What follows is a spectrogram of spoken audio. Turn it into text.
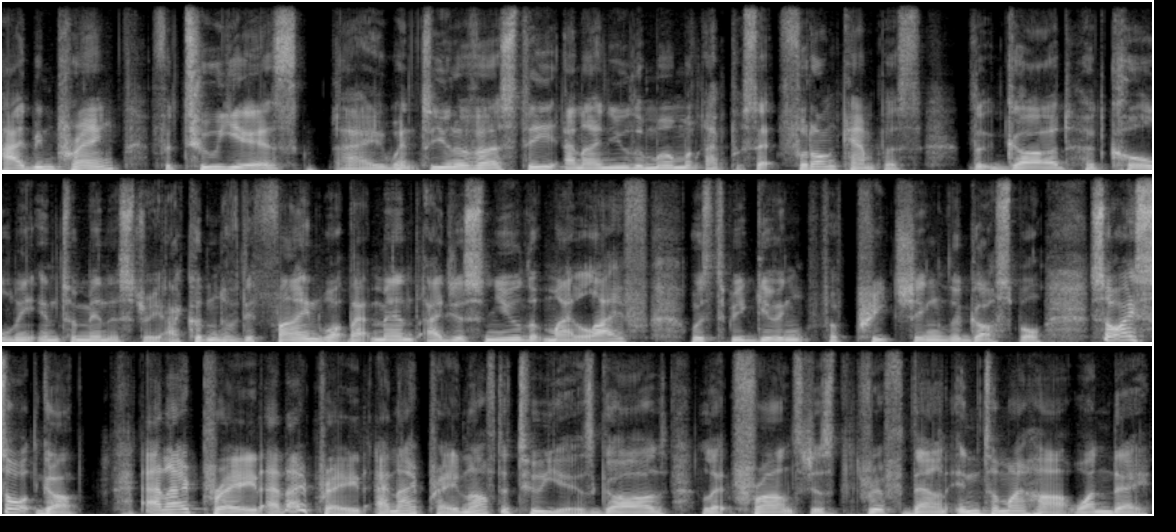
I'd been praying for two years. I went to university and I knew the moment I set foot on campus that God had called me into ministry. I couldn't have defined what that meant. I just knew that my life was to be given for preaching the gospel. So I sought God. And I prayed and I prayed and I prayed. And after two years, God let France just drift down into my heart one day.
